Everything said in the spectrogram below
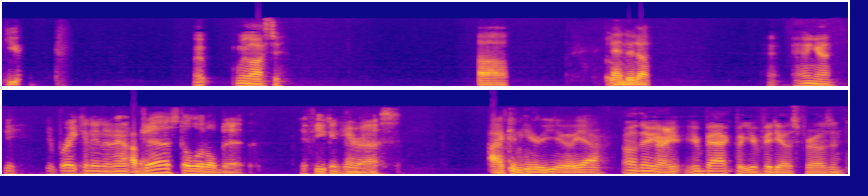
You, oh, we lost you. uh, ended up. H- Hang on. You're breaking in and out Okay. just a little bit. If you can hear Okay. us. I can hear you. Yeah. Oh, there you are. Alright. You're- You're back, but your video's frozen.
